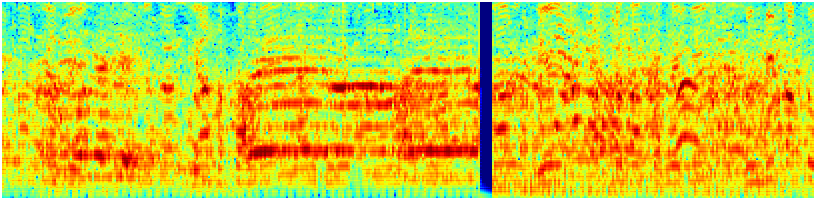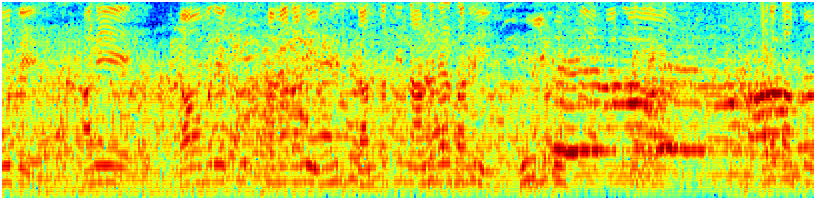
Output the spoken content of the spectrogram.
अकरा आरती असते त्यानंतर या सप्त्यामध्ये हे आत्मसात करण्याची संधी होते. आणि गावामध्ये सुख समाधानी शांतती नांदण्यासाठी ही गोष्ट आपण करत असतो.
